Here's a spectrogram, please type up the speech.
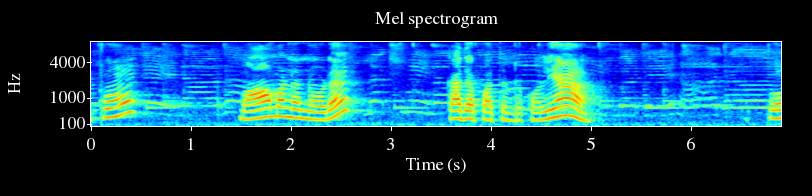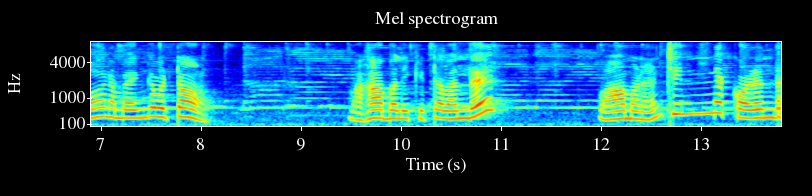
இப்போ வாமனனோட கதை பார்த்துட்டுருக்கோம் இல்லையா? இப்போது நம்ம எங்கே விட்டோம்? மகாபலி கிட்ட வந்து வாமனன் சின்ன குழந்த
